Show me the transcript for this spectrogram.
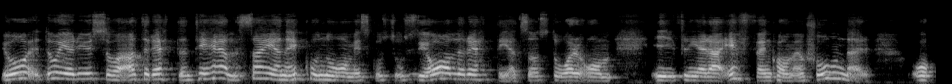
Jo, då är det ju så att rätten till hälsa är en ekonomisk och social rättighet som står om i flera FN-konventioner och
